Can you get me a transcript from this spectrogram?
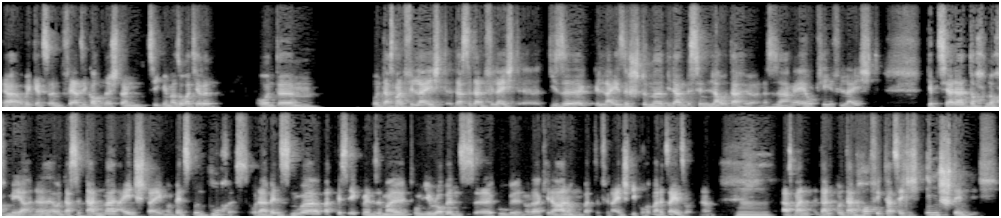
Ja, ob ich jetzt im Fernsehen kommt nicht, dann ziehe ich mir mal sowas hier rein. Und, ähm, und dass man vielleicht, dass sie dann vielleicht äh, diese leise Stimme wieder ein bisschen lauter hören. Dass sie sagen, ey, okay, vielleicht gibt's ja da doch noch mehr, ne? Und dass sie dann mal einsteigen. Und wenn es nur ein Buch ist oder wenn es nur, was weiß ich, wenn sie mal Tony Robbins äh, googeln oder keine Ahnung, was für ein Einstieg auch immer das sein soll, ne? Mhm. Dass man dann, und dann hoffe ich tatsächlich inständig,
